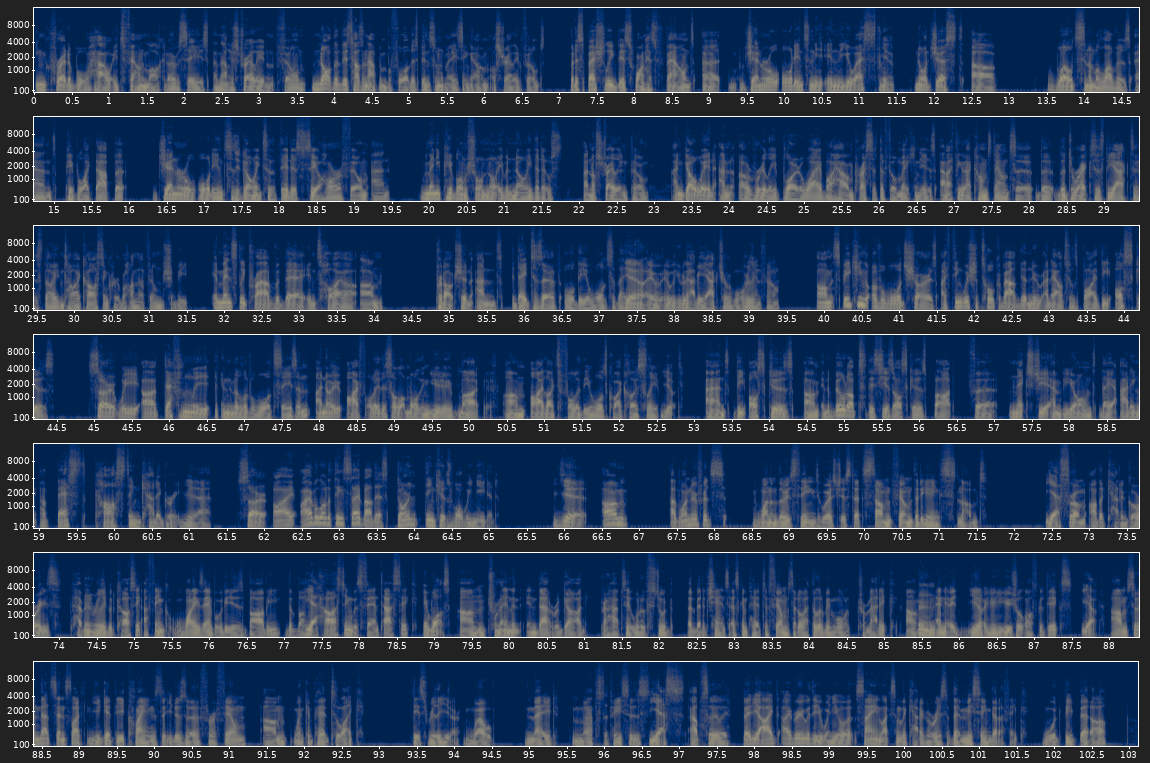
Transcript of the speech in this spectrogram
incredible how it's found a market overseas and that Yeah. Australian film, not that this hasn't happened before, there's been some amazing um, Australian films, but especially this one has found a general audience in the in the US. Yeah. Not just uh, world cinema lovers and people like that, but general audiences going to the theaters to see a horror film, and many people, I'm sure, not even knowing that it was an Australian film, and go in and are really blown away by how impressive the filmmaking is. And I think that comes down to the the directors, the actors, the entire cast and crew behind that film should be immensely proud with their entire um production, and they deserved all the awards that they Yeah, no, it, it was really the AACTA award. brilliant film. Um, speaking of award shows, I think we should talk about the new announcements by the Oscars. So we are definitely in the middle of award season. I know I follow this a lot more than you do, but um, I like to follow the awards quite closely. Yeah. And the Oscars, um, in the build up to this year's Oscars, but for next year and beyond, they are adding a best casting category. Yeah. So I, I have a lot of things to say about this. Don't think it's what we needed. Yeah. Um, I wonder if it's one of those things where it's just that some films that are getting snubbed Yes. from other categories having really good casting. I think one example we could use is Barbie. The Barbie Yeah. casting was fantastic. It was. Um, and in, in that regard, perhaps it would have stood a better chance as compared to films that are like a little bit more dramatic. Um, Mm. and uh, you know your usual Oscar picks. Yeah. Um, so in that sense, like you get the acclaims that you deserve for a film. Um, when compared to like this really you know well made masterpieces. Yes, absolutely. But yeah, I, I agree with you when you're saying like some of the categories that they're missing that I think would be better.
